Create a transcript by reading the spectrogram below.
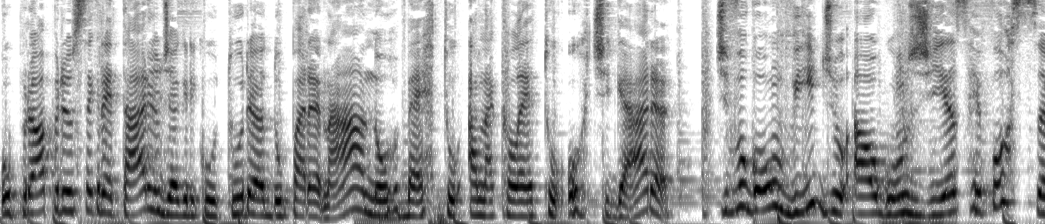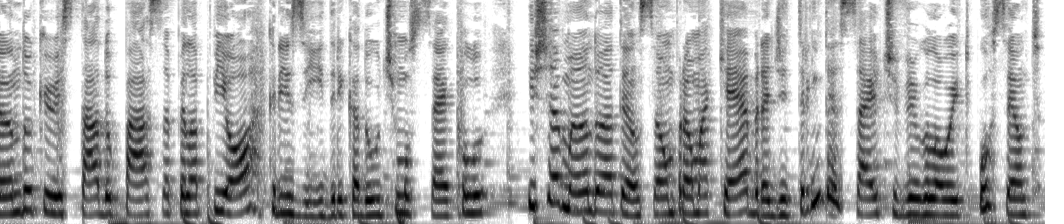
O próprio secretário de Agricultura do Paraná, Norberto Anacleto Ortigara, divulgou um vídeo há alguns dias reforçando que o estado passa pela pior crise hídrica do último século e chamando a atenção para uma quebra de 37,8%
